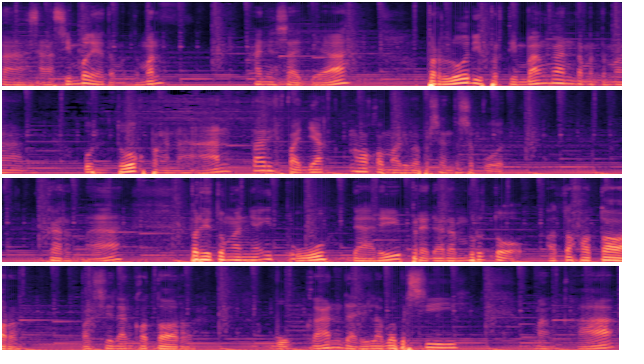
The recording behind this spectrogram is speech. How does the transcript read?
Nah sangat simpel ya teman-teman. Hanya saja perlu dipertimbangkan teman-teman untuk pengenaan tarif pajak 0,5% tersebut. Karena perhitungannya itu dari peredaran bruto atau kotor, penghasilan kotor, bukan dari laba bersih. Maka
